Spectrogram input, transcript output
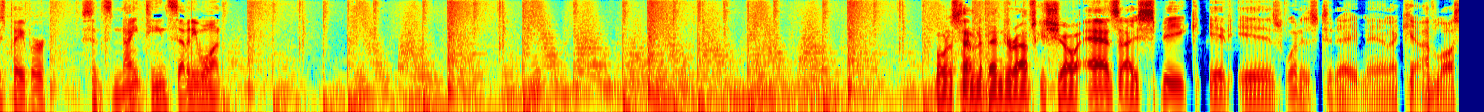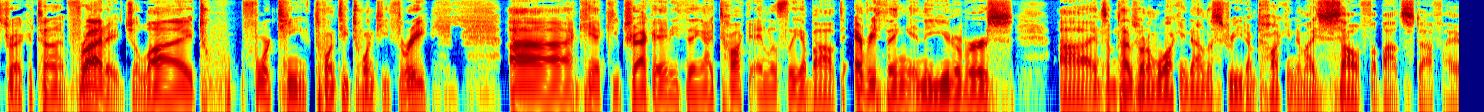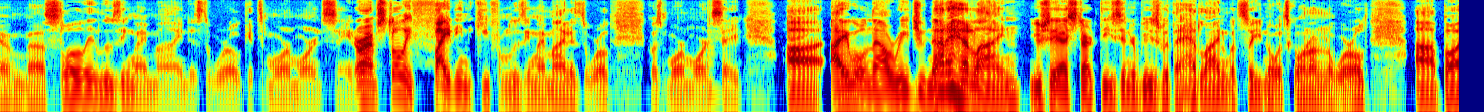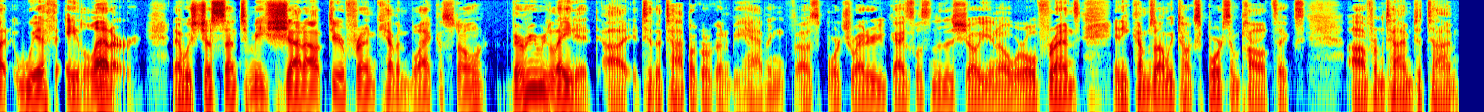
newspaper since 1971. Bonus time to Ben Joravsky Show. As I speak, it is what is today, man? I can't. I've lost track of time. Friday, July fourteenth, twenty twenty three. Uh, I can't keep track of anything. I talk endlessly about everything in the universe. Uh, and sometimes when I'm walking down the street, I'm talking to myself about stuff. I am uh, slowly losing my mind as the world gets more and more insane, or I'm slowly fighting to keep from losing my mind as the world goes more and more insane. Uh, I will now read you not a headline. Usually, I start these interviews with a headline, so you know what's going on in the world, uh, but with a letter that was just sent to me. Shout out, dear friend Kevin Blackistone very related uh, to the topic we're going to be having. A sports writer, you guys listen to the show, you know, we're old friends, and he comes on. We talk sports and politics uh, from time to time.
